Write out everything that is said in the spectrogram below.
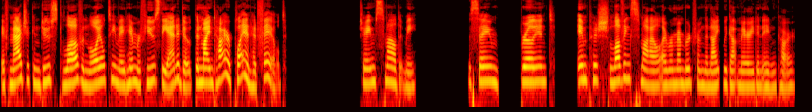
If magic induced love and loyalty made him refuse the antidote, then my entire plan had failed. James smiled at me. The same brilliant, impish, loving smile I remembered from the night we got married in Adenkar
